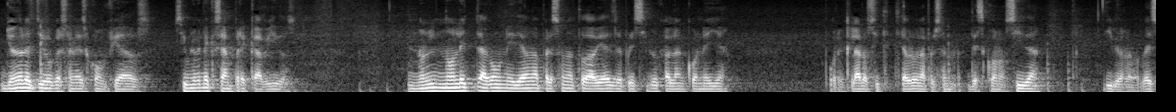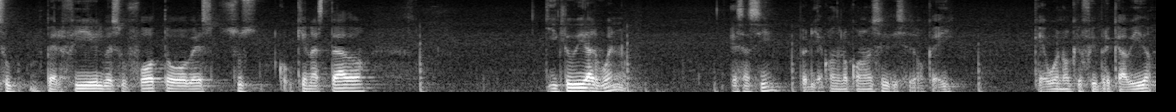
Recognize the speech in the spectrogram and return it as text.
Yo no les digo que sean desconfiados, simplemente que sean precavidos. No, no le haga una idea a una persona todavía desde el principio que hablan con ella. Porque claro, si te, te habla una persona desconocida, y ves su perfil, ves su foto, ves sus, quién ha estado y tú dirás, bueno, es así, pero ya cuando lo conoces dices, ok, qué bueno que fui precavido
